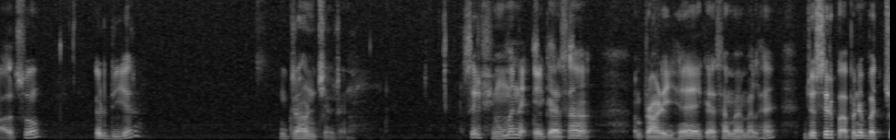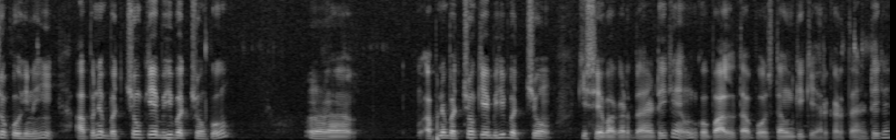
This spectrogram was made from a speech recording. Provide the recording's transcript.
also it their grandchildren सिर्फ़ ह्यूमन एक ऐसा प्राणी है, एक ऐसा मैमल है, जो सिर्फ़ अपने बच्चों को ही नहीं, अपने बच्चों के भी बच्चों को अपने बच्चों के भी बच्चों की सेवा करता है, ठीक है? उनको पालता, पोसता, उनकी केयर करता है, ठीक है?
